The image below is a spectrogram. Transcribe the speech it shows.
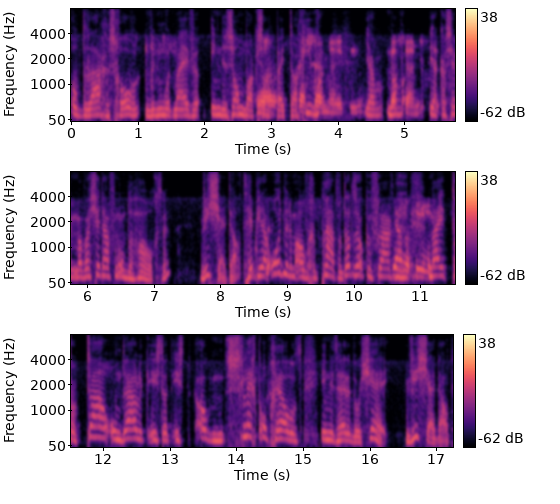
op de lagere school, we noemen het maar even, in de zandbak zat bij Taghi? Kassem heet hij. Ja, maar, Kassem. ja, Kassem, maar was jij daarvan op de hoogte? Wist jij dat? Heb je daar ooit met hem over gepraat? Want dat is ook een vraag Ja, die natuurlijk. mij totaal onduidelijk is. Dat is ook slecht opgehelderd in dit hele dossier. Wist jij dat?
